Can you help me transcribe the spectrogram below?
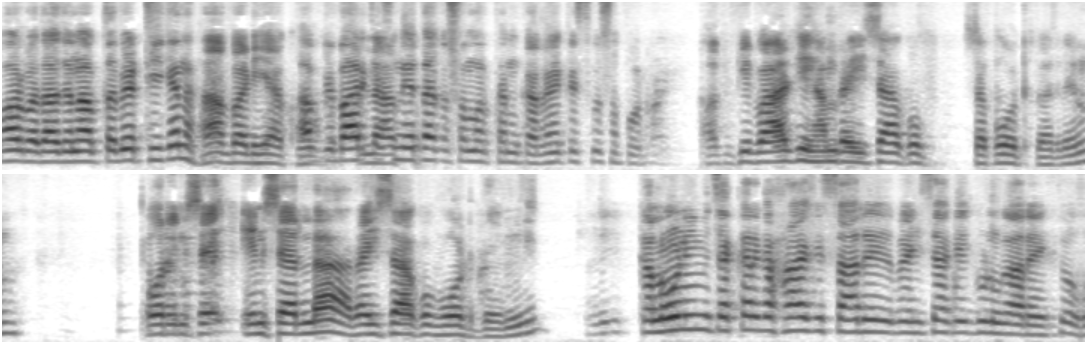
और बता जनाब तबीयत ठीक है ना? हाँ बढ़िया आपके बार किस नेता को समर्थन कर रहे हैं? किसको सपोर्ट कर रहे अब की बार जी हम रईसा को सपोर्ट कर रहे हैं। और इनसे इंशाल्लाह रईसा को वोट देंगे। हैं कॉलोनी में चक्कर कहा है कि सारे रहीसा के गुण गा रहे हैं क्यों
